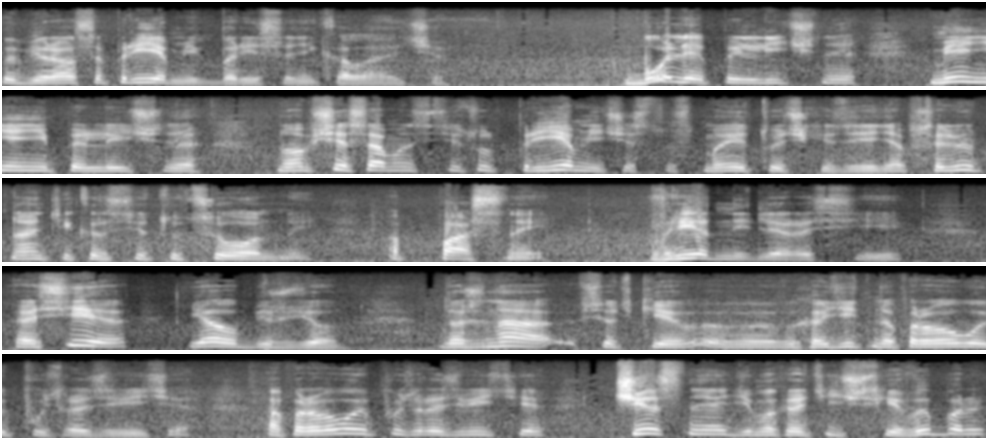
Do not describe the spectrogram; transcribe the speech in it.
выбирался преемник Бориса Николаевича. Более приличные, менее неприличные. Но вообще сам институт преемничества, с моей точки зрения, абсолютно антиконституционный, опасный, вредный для России. Россия, я убежден, должна все-таки выходить на правовой путь развития. А правовой путь развития – честные демократические выборы,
